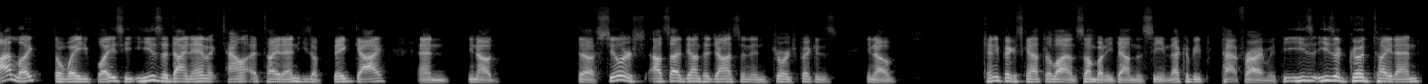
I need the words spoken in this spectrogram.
I like the way he plays. He, he's a dynamic talent at tight end. He's a big guy, and you know, the Steelers outside of Diontae Johnson and George Pickens, you know, Kenny Pickett's gonna have to rely on somebody down the seam. That could be Pat Freiermuth. He's he's a good tight end.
